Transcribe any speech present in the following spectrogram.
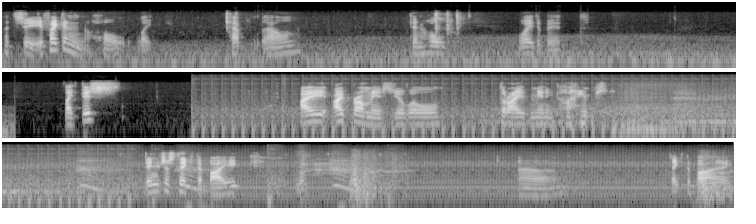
Let's see if I can hold like tap down then hold wait a bit like this I I promise you will try it many times then you just take the bike uh, take the bike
